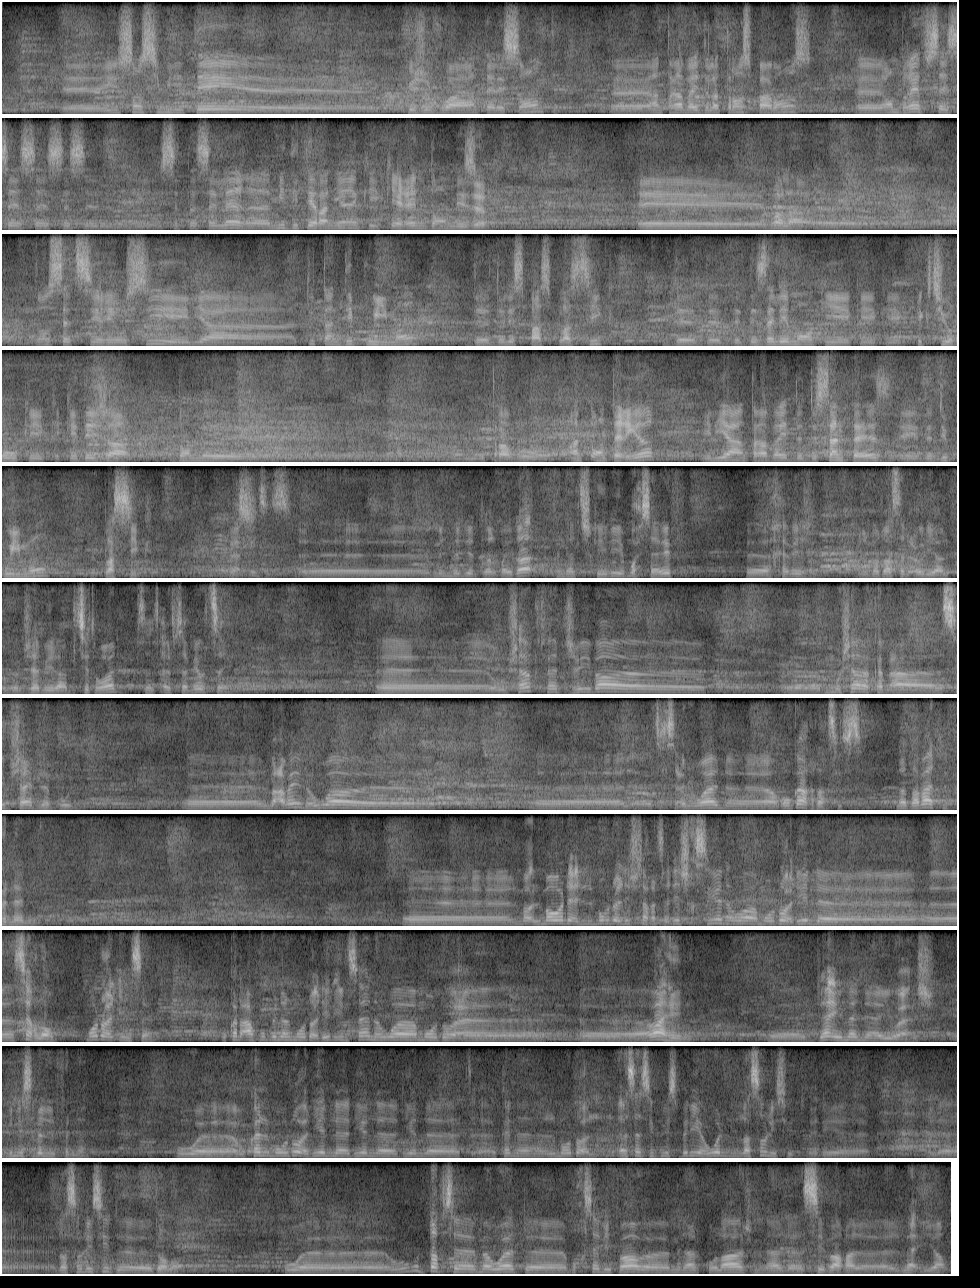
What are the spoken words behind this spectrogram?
euh, une sensibilité que je vois intéressante, un travail de la transparence. Euh, en bref, c'est- l'air euh, méditerranéen qui, règne dans mes œuvres. Et voilà, euh, dans cette série aussi, il y a tout un dépouillement de, l'espace plastique, de- de- de- des éléments qui, picturaux qui, est déjà dans mes, travaux antérieurs, il y a un travail de, de synthèse et de dépouillement plastique. من مدينة البيضاء فنان تشكيلي محترف خريج المدرسة العليا للفنون الجميلة بتطوان سنة 1990 وشاركت في هذه التجربة بمشاركة مع السي شعيب الحبولي المعرض هو تحت عنوان Regards d'artistes نظرات الفنانين. المواضيع الموضوع اللي اشتغلت عليه شخصيا هو موضوع ديال sur l'homme موضوع الإنسان. وكنعرفوا بأن الموضوع ديال الإنسان هو موضوع راهني دائما يعاش. بالنسبة للفنان. وكان الموضوع ديال ديال ديال كان الموضوع الأساسي بالنسبة لي هو la solitude يعني la solitude de l'homme ووظفت مواد مختلفة منها الكولاج منها الصباغة المائية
